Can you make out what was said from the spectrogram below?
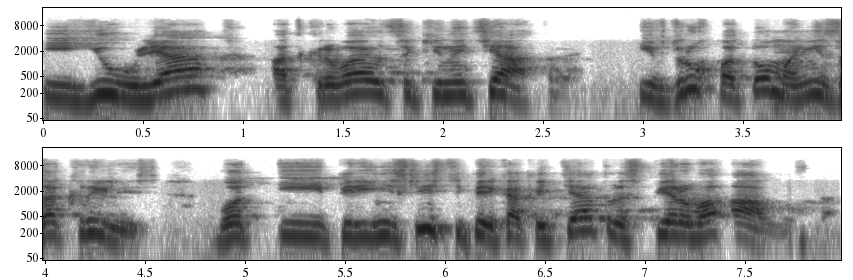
июля открываются кинотеатры. И вдруг потом они закрылись. Вот и перенеслись теперь, как и театры, с 1 августа.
